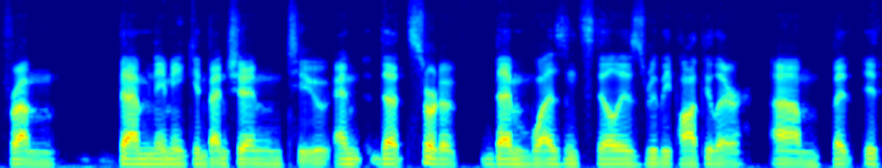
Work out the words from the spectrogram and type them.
from BEM naming convention to, and that sort of BEM was and still is really popular. Um, but it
